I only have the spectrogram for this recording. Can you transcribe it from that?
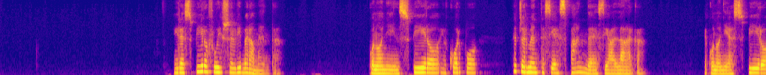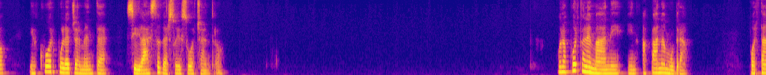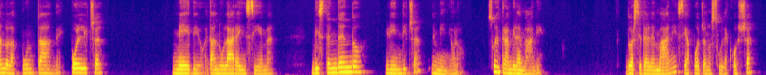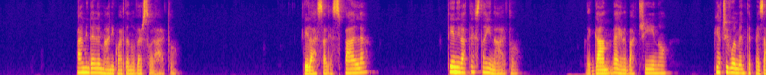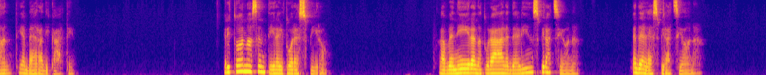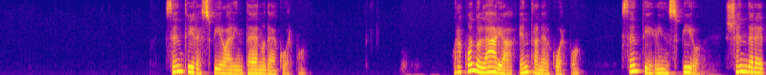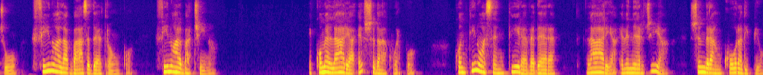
Il respiro fluisce liberamente. Con ogni inspiro il corpo leggermente si espande e si allarga e con ogni espiro il corpo leggermente si rilassa verso il suo centro. Ora porta le mani in Apana Mudra, portando la punta del pollice, medio ed anulare insieme, distendendo l'indice e mignolo su entrambi le mani. Dorsi delle mani si appoggiano sulle cosce palmi delle mani guardano verso l'alto. Rilassa le spalle, tieni la testa in alto, le gambe e il bacino piacevolmente pesanti e ben radicati. Ritorna a sentire il tuo respiro, l'avvenire naturale dell'inspirazione e dell'espirazione. Senti il respiro all'interno del corpo. Ora quando l'aria entra nel corpo, senti l'inspiro scendere giù fino alla base del tronco, fino al bacino. E come l'aria esce dal corpo, continua a sentire e vedere l'aria e l'energia scendere ancora di più,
